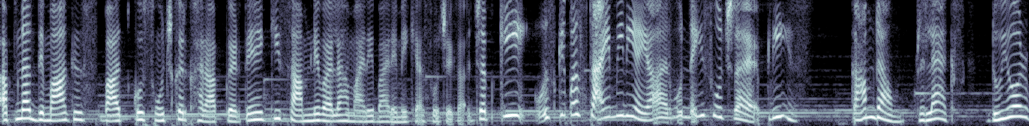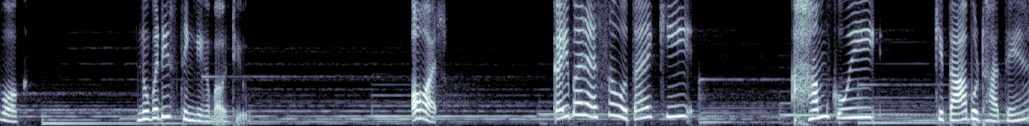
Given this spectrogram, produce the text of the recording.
अपना दिमाग इस बात को सोचकर खराब करते हैं कि सामने वाला हमारे बारे में क्या सोचेगा। जबकि उसके पास टाइम ही नहीं है यार, वो नहीं सोच रहा है। Please calm down relax do your work nobody is thinking about you और कई बार ऐसा होता है कि हम कोई किताब उठाते हैं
